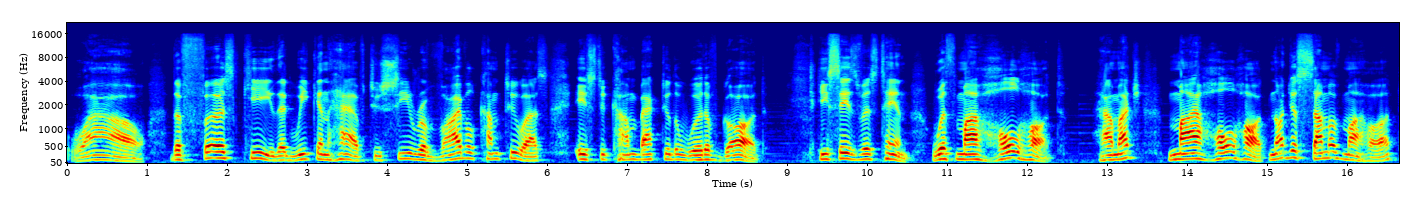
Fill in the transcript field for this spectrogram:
Wow. The first key that we can have to see revival come to us is to come back to the Word of God. He says, verse 10, with my whole heart. How much? My whole heart, not just some of my heart.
